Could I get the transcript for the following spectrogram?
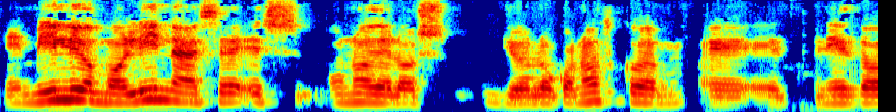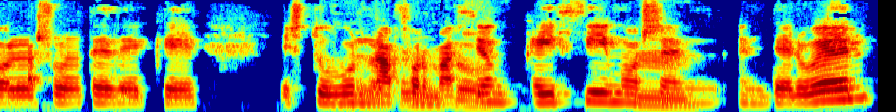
Emilio Molina es, uno de los, yo lo conozco, he tenido la suerte de que estuvo en una formación que hicimos mm. en, Teruel.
